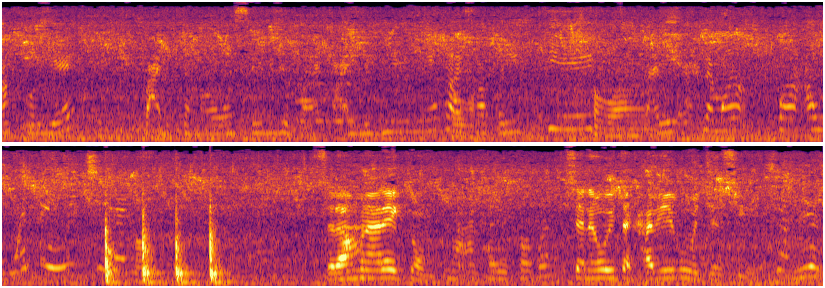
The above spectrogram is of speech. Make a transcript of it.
اخويا بعد هاي. يعني إحنا ما ما عودنا هيك يعني. السلام عليكم. سنويتك حبيبي والجنسية ليش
